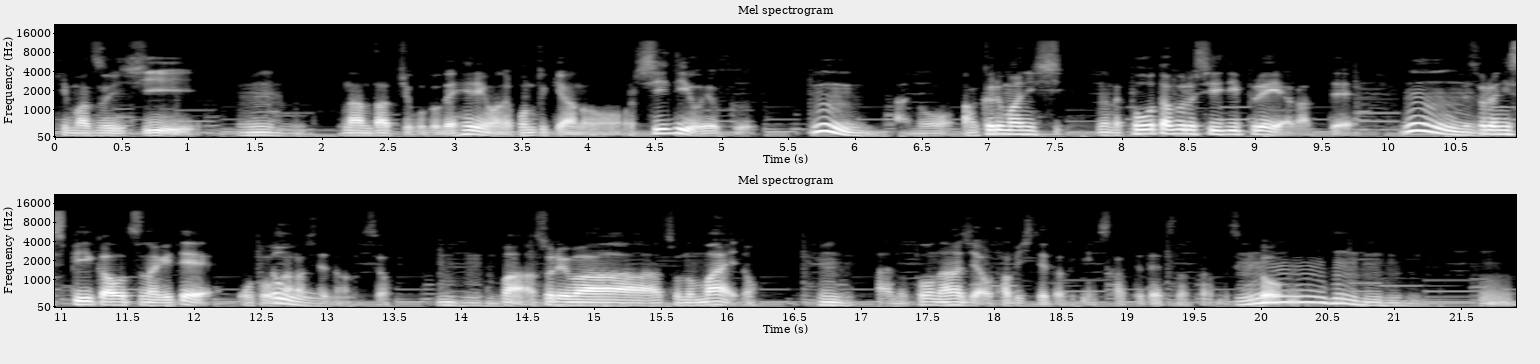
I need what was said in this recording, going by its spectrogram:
気まずいし、うん。なんだっていうことで、ヘレンはね、この時あの CD をよく、うん。あのあ車にしなんだポータブル CD プレイヤーがあって、うん。でそれにスピーカーをつなげて音を鳴らしてたんですよ。うんうん。まあ、それはその前のうん。あの東南アジアを旅してた時に使ってたやつだったんですけうど、んうんうんうん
